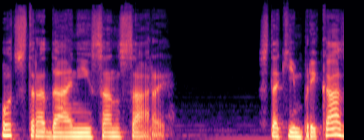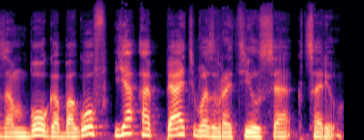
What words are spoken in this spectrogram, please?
от страданий сансары». С таким приказом Бога богов я опять возвратился к царю.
